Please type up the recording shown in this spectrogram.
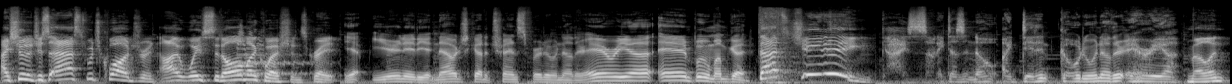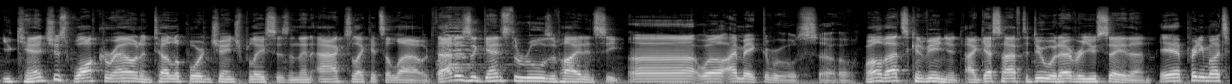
I should have just asked which quadrant. I wasted all my questions. Great. Yep, you're an idiot. Now I just gotta transfer to another area, and boom, I'm good. That's cheating! Guys, Sunny doesn't know I didn't go to another area. Melon, you can't just walk around and teleport and change places and then act like it's allowed. That is against the rules of hide and seek. Uh, well, I make the rules, so. Well, that's convenient. I guess I have to do whatever you say then. Yeah, pretty much.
